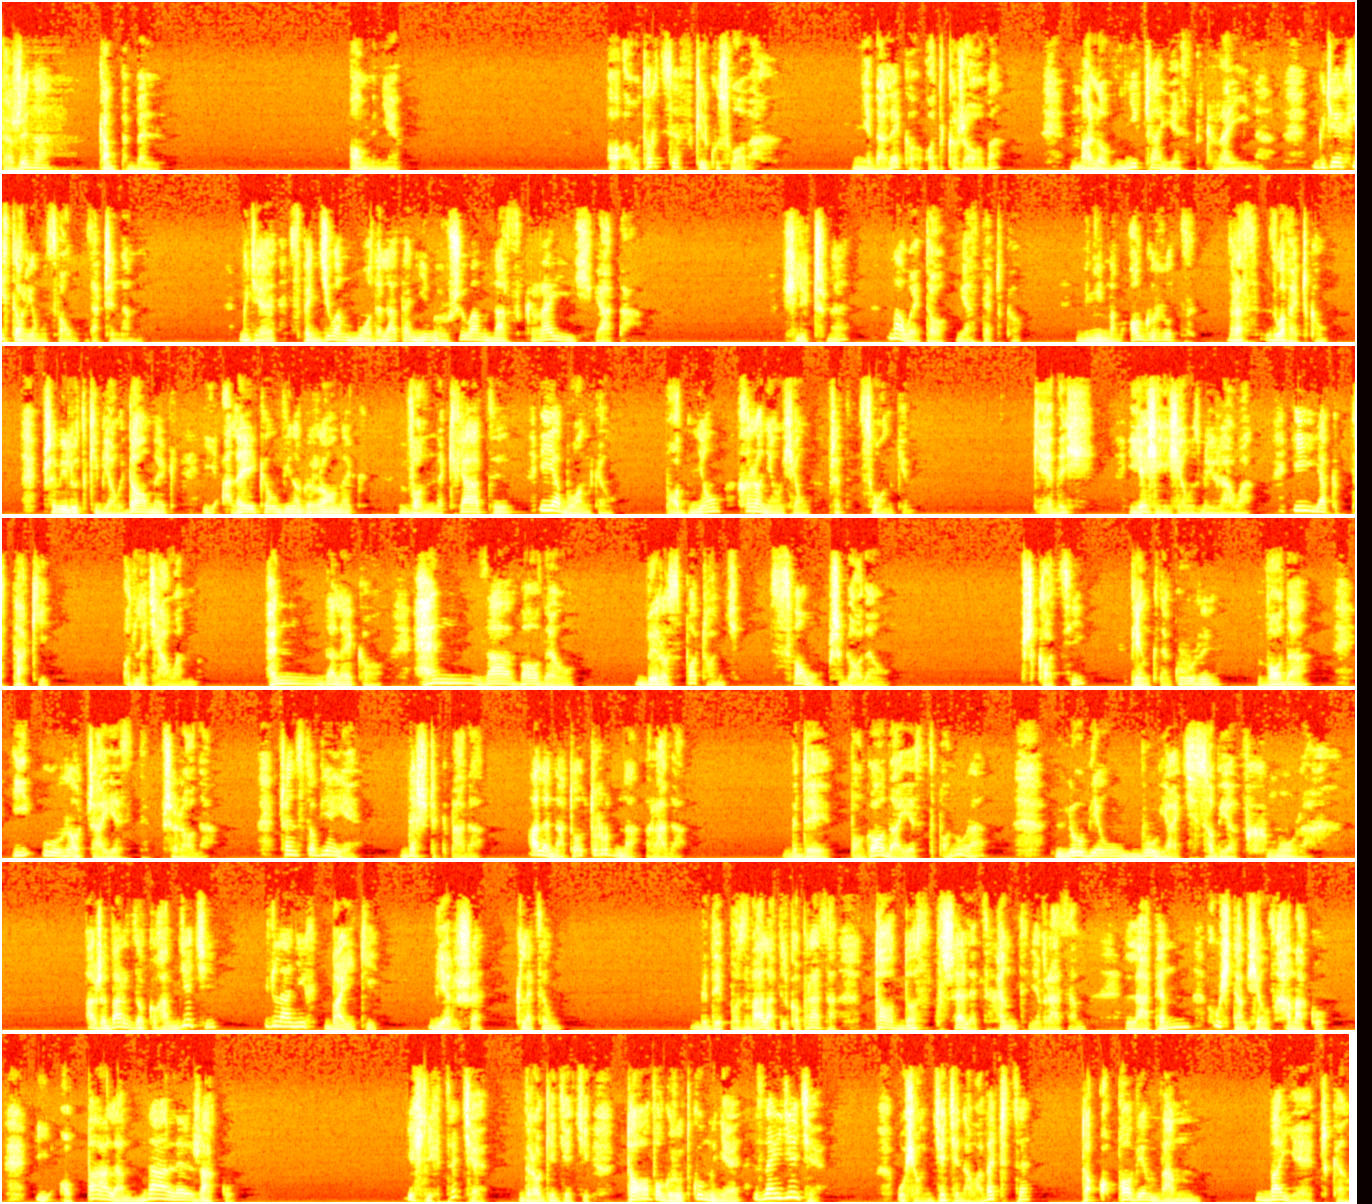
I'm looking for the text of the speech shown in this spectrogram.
Katarzyna Campbell. O mnie. O autorce w kilku słowach. Niedaleko od Gorzowa Malownicza jest kraina, Gdzie historię swą zaczynam, Gdzie spędziłam młode lata, Nim ruszyłam na skraj świata. Śliczne Małe to miasteczko, w nim mam ogród wraz z ławeczką, przemilutki biały domek i alejkę winogronek, wonne kwiaty i jabłonkę. Pod nią chronię się przed słonkiem. Kiedyś jesień się zbliżała i jak ptaki odleciałam. Hen daleko, hen za wodę, by rozpocząć swą przygodę. W Szkocji piękne góry, woda i urocza jest przyroda. Często wieje, deszczyk pada, ale na to trudna rada. Gdy pogoda jest ponura, lubię bujać sobie w chmurach. A że bardzo kocham dzieci, dla nich bajki, wiersze klecę. Gdy pozwala tylko praca, to do strzelec chętnie wracam. Latem huśtam się w hamaku i opalam na leżaku. Jeśli chcecie, drogie dzieci, to w ogródku mnie znajdziecie. Usiądziecie na ławeczce, to opowiem wam bajeczkę.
